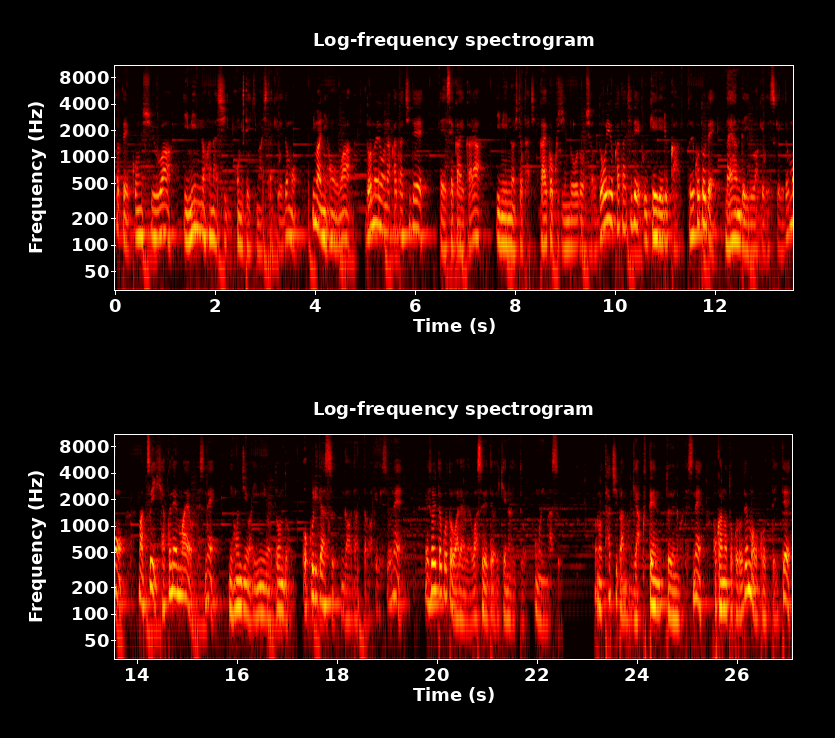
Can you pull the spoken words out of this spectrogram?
さて今週は移民の話を見てきましたけれども今日本はどのような形で世界から移民の人たち外国人労働者をどういう形で受け入れるかということで悩んでいるわけですけれども、まあ、つい100年前はですね日本人は移民をどんどん送り出す側だったわけですよね。そういったことを我々は忘れてはいけないと思います。この立場の逆転というのはですね、他のところでも起こっていて、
